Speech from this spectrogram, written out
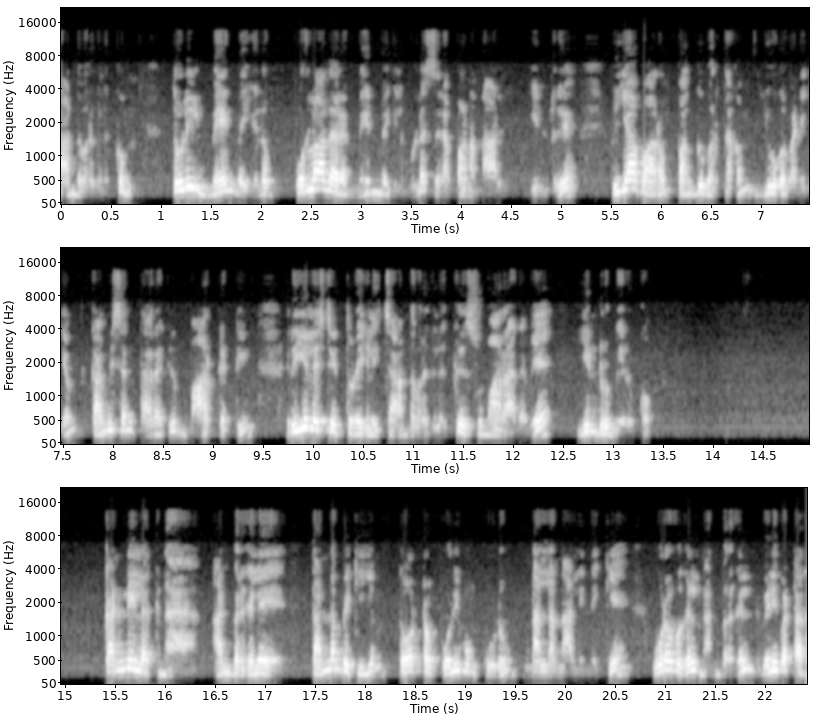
சார்ந்தவர்களுக்கும் தொழில் மேன்மைகளும் பொருளாதார மேன்மைகளும் உள்ள சிறப்பான நாள் இன்று. வியாபாரம் பங்கு வர்த்தகம் யூக வணிகம் கமிஷன் தரகு மார்க்கெட்டிங் ரியல் எஸ்டேட் துறைகளை சார்ந்தவர்களுக்கு சுமாராகவே இன்றும் இருக்கும். கண்ணிலக்ன அன்பர்களே தன்னம்பிக்கையும் தோற்ற பொலிவும் கூடும் நல்ல நாள் இன்னைக்கு. உறவுகள் நண்பர்கள் வெளிவட்டார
